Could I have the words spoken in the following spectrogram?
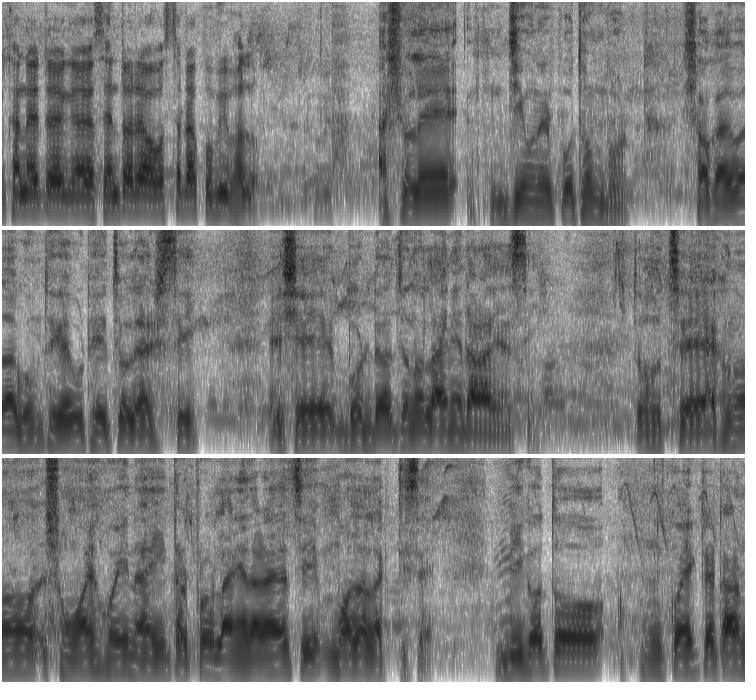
এখানে সেন্টারের অবস্থাটা খুবই ভালো। আসলে জীবনের প্রথম ভোট। সকালবেলা ঘুম থেকে উঠে চলে আসছি, এসে ভোট দেওয়ার জন্য লাইনে দাঁড়ায় আছি। তো হচ্ছে এখনও সময় হই নাই, তারপর লাইনে দাঁড়ায় আছি, মজা লাগতেছে। বিগত কয়েকটা টার্ম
